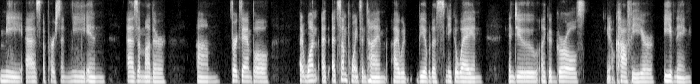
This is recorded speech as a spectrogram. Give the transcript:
me as a person me in as a mother. Um, for example at one at, at some points in time i would be able to sneak away and and do like a girls you know coffee or evening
